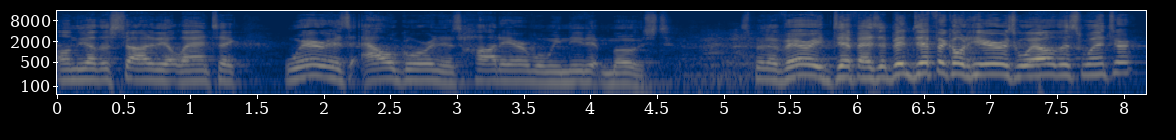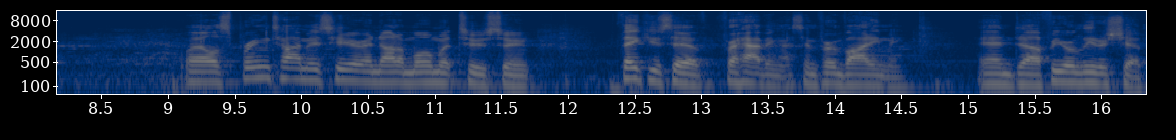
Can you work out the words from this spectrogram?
on the other side of the Atlantic, where is Al Gore in his hot air when we need it most? It's been a very diff. Has it been difficult here as well this winter? Well, springtime is here and not a moment too soon. Thank you, Siv, for having us and for inviting me and uh, for your leadership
